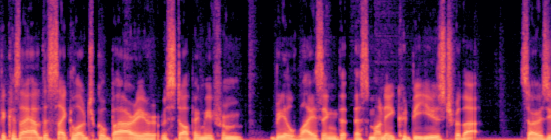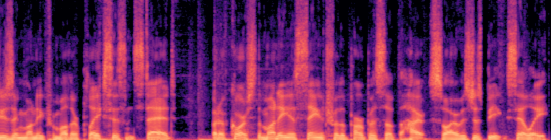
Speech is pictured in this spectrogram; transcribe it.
because I have the psychological barrier, it was stopping me from realizing that this money could be used for that. So I was using money from other places instead. But of course, the money is saved for the purpose of the house. So I was just being silly.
